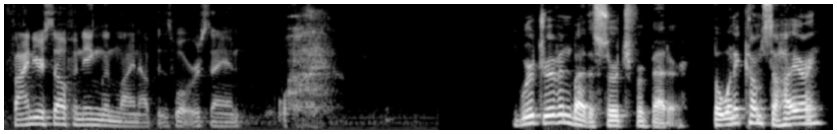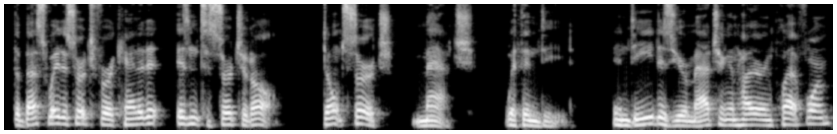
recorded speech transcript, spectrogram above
find yourself an England lineup is what we're saying. We're driven by the search for better. But when it comes to hiring, the best way to search for a candidate isn't to search at all. Don't search, match with Indeed. Indeed is your matching and hiring platform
